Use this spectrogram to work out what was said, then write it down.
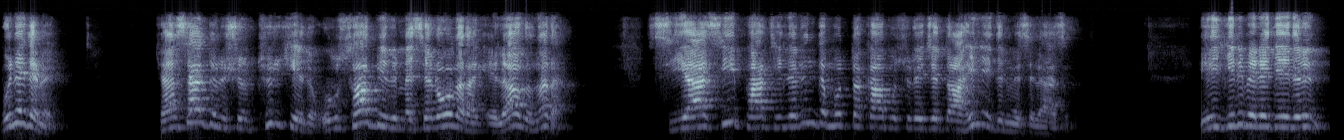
Bu ne demek? Kentsel dönüşüm Türkiye'de ulusal bir mesele olarak ele alınarak siyasi partilerin de mutlaka bu sürece dahil edilmesi lazım. İlgili belediyelerin,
